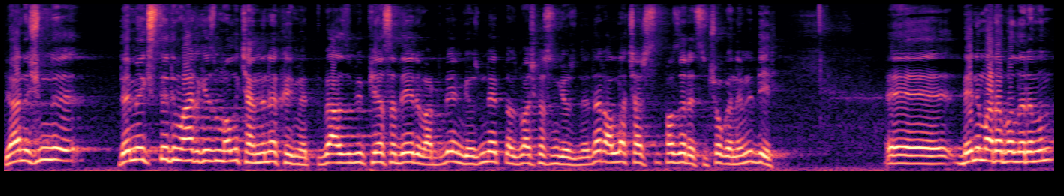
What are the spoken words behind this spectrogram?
Yani şimdi demek istediğim herkesin malı kendine kıymetli. Bazı bir piyasa değeri vardı. Benim gözümde etmez. Başkasının gözünde eder. Allah çarşısını pazar etsin. Çok önemli değil. Ee, benim arabalarımın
